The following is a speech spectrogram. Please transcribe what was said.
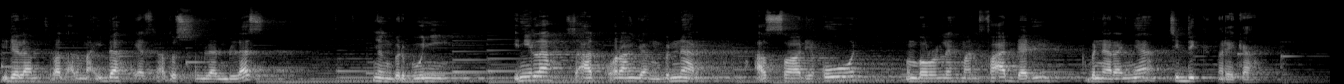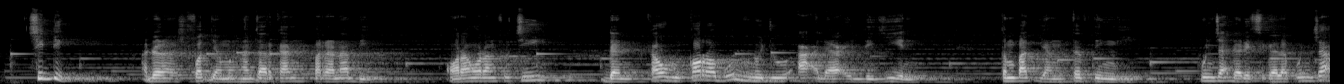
di dalam surat Al-Maidah ayat 119 yang berbunyi Inilah saat orang yang benar as-sadiqun memperoleh manfaat dari kebenarannya sidik mereka. Sidik adalah sifat yang menghantarkan para nabi, orang-orang suci dan kaum korobun menuju a'la illiyin, tempat yang tertinggi, puncak dari segala puncak,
